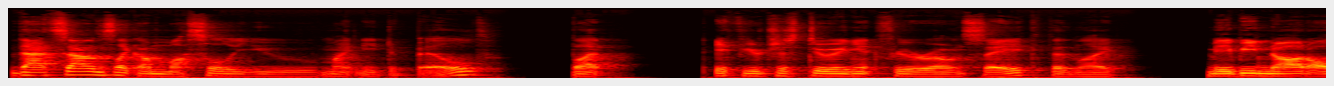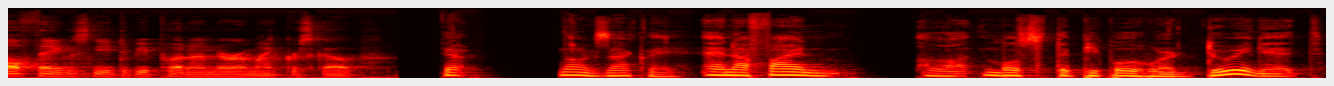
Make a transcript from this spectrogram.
that sounds like a muscle you might need to build, but if you're just doing it for your own sake, then like maybe not all things need to be put under a microscope. Yeah, no, exactly. And I find a lot, most of the people who are doing it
